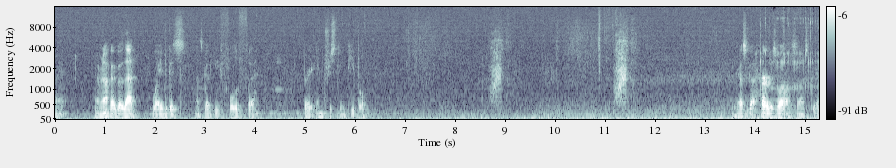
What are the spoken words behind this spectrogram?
Right. Not gonna go that way because that's gonna be full of uh, very interesting people. We also got her as well, so that's great.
